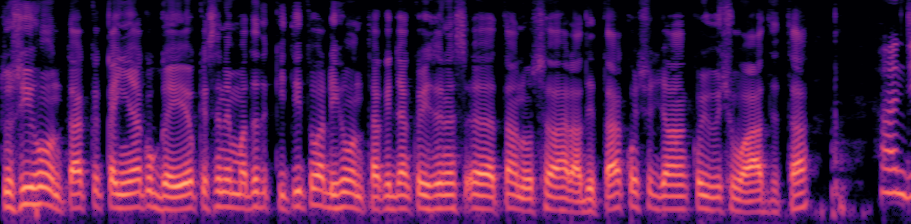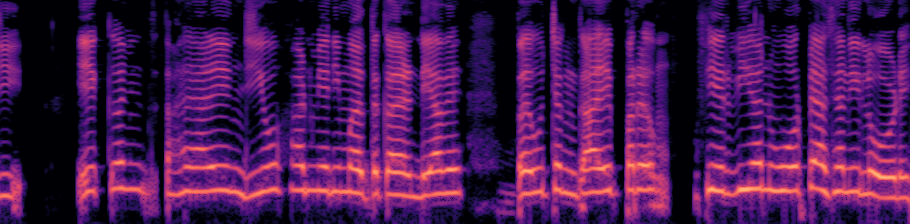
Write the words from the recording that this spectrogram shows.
ਤੁਸੀਂ ਹੁਣ ਤੱਕ ਕਈਆਂ ਕੋ ਗਏ ਹੋ ਕਿਸੇ ਨੇ ਮਦਦ ਕੀਤੀ ਤੁਹਾਡੀ ਹੁਣ ਤੱਕ ਜਾਂ ਕਿਸੇ ਨੇ ਤੁਹਾਨੂੰ ਸਹਾਰਾ ਦਿੱਤਾ ਕੁਝ ਜਾਂ ਕੋਈ ਵਿਸ਼ਵਾਸ ਦਿੱਤਾ? ਹਾਂਜੀ ਇੱਕ ਹੈ ਐਨਜੀਓ ਹਰ ਮੇਰੀ ਮਦਦ ਕਰਨ ਡਿਆ ਵੇ ਪਰ ਉਹ ਚੰਗਾ ਹੈ ਪਰ ਫਿਰ ਵੀ ਸਾਨੂੰ ਹੋਰ ਪੈਸਿਆਂ ਦੀ ਲੋੜ ਹੈ।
